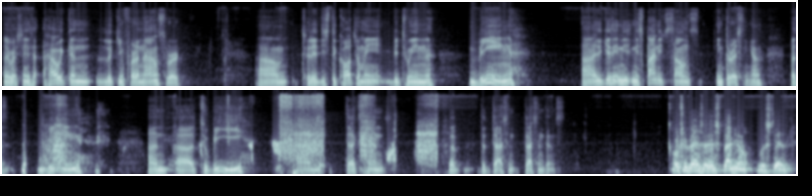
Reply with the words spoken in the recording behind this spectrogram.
the question is how we can looking for an answer um, to the, this dichotomy between being. Uh, because in, in Spanish sounds interesting, huh? But being and uh, to be and transcend the, the transcend- transcendence. Otra vez en español, usted.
